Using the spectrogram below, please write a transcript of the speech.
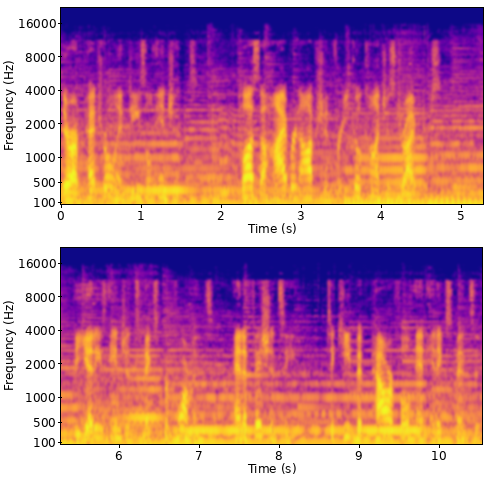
There are petrol and diesel engines, plus a hybrid option for eco-conscious drivers. The Yeti's engines mix performance and efficiency to keep it powerful and inexpensive.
